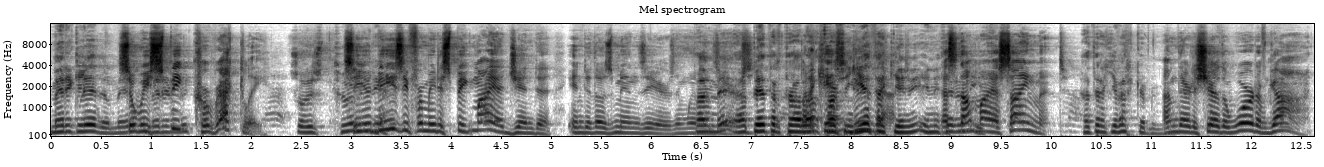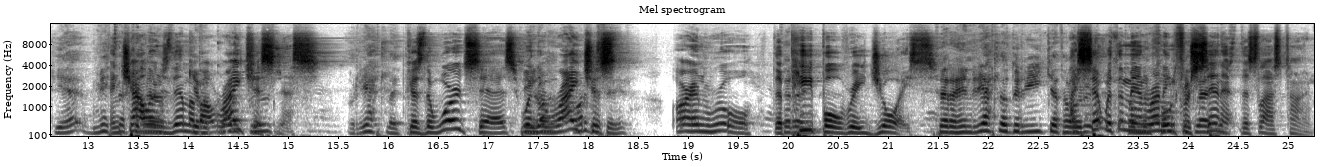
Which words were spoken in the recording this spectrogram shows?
meiri gleði og meiri, So we speak correctly. See, it'd be easy for me to speak my agenda into those men's ears and women's það ears. er betra að tala But I það can't sem do ég that. þekki inn, inn í That's not my assignment. Þetta er ekki verkefni I'm there to share the word of God and challenge them about righteousness. Because the word says, when the Því orð- orðið righteous are in rule, the people rejoice. Þegar hinn réttlátur ríkja þá I sat with a man running for. Senate this last time.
